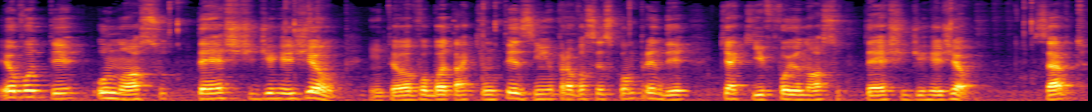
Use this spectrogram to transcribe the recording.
Eu vou ter o nosso teste de região. Então eu vou botar aqui um Tzinho para vocês compreender que aqui foi o nosso teste de região, certo?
